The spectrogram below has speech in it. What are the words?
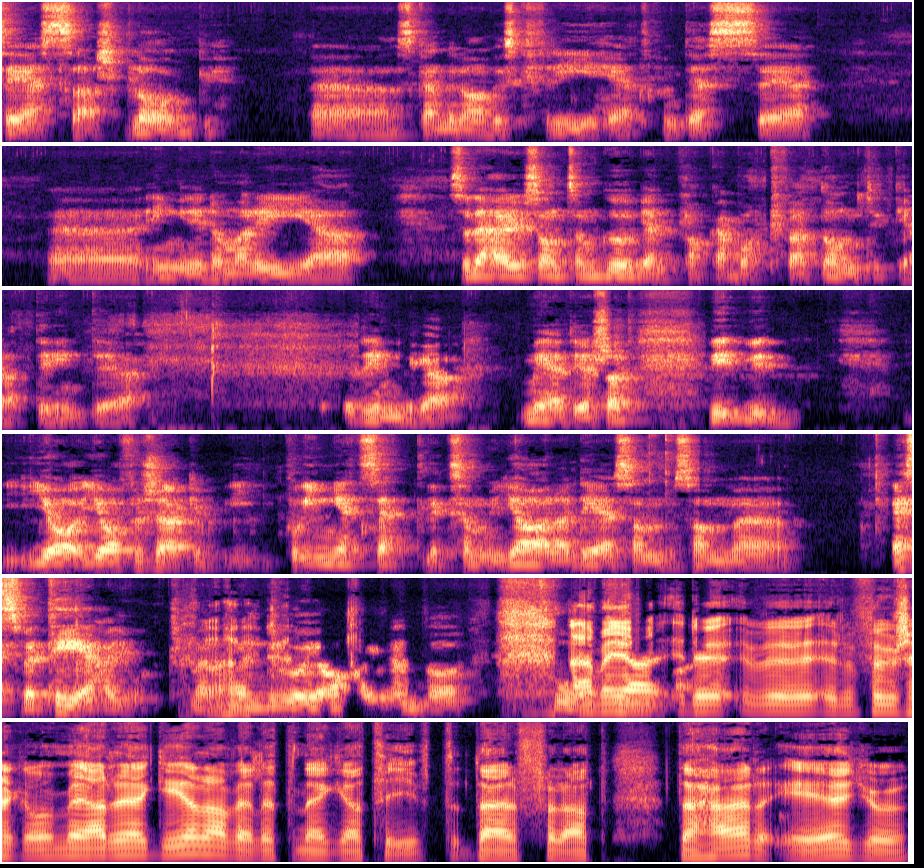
Caesars blogg, skandinaviskfrihet.se, Ingrid och Maria, så det här är sånt som Google plockar bort för att de tycker att det inte är rimliga medier. Så att vi, vi jag, jag, försöker på inget sätt liksom göra det som, som eh, SVT har gjort. Men, men, du och jag har ju ändå två Nej, men jag, du, du får ursäkta, men jag reagerar väldigt negativt därför att det här är ju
